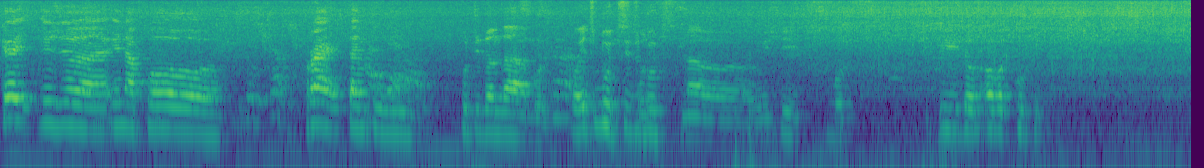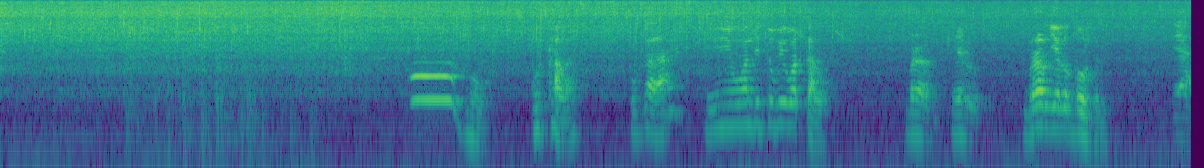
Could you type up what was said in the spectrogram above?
Okay, this is uh, enough for fry. Time to put it on the bowl. Oh, it's boots, it's boots. Now we see but we don't overcook it. Oh, good color. Cook lah. You want it to be what color? Brown, yellow. Brown, yellow, golden. Yeah.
